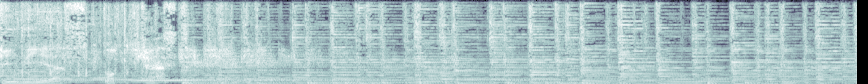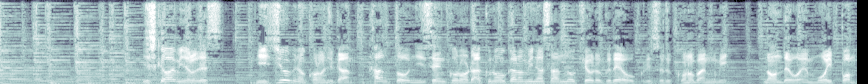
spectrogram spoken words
TBS ポッドキャスト石川みのるです。日曜日のこの時間関東2000個の酪農家の皆さんの協力でお送りするこの番組「飲んで応援もう一本」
